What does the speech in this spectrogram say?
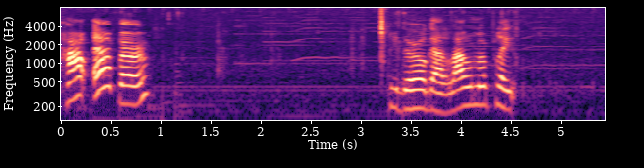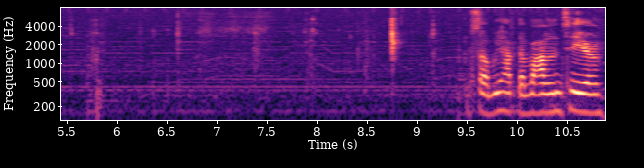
However, your girl got a lot on her plate. So we have to volunteer.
